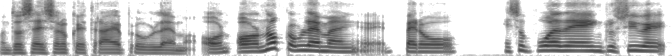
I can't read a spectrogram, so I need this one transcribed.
entonces eso es lo que trae problemas. O, o no problemas, eh, pero eso puede inclusive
